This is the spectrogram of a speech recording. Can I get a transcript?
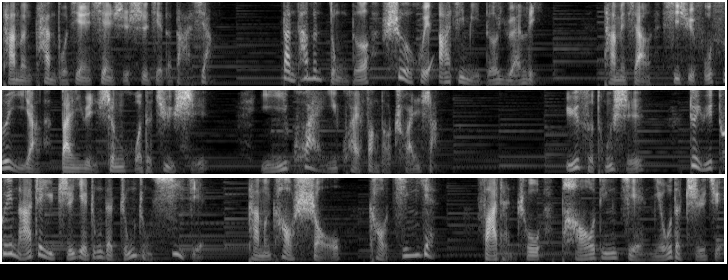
他们看不见现实世界的大象，但他们懂得社会阿基米德原理，他们像西绪福斯一样搬运生活的巨石，一块一块放到船上。与此同时，对于推拿这一职业中的种种细节，他们靠手、靠经验，发展出庖丁解牛的直觉。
